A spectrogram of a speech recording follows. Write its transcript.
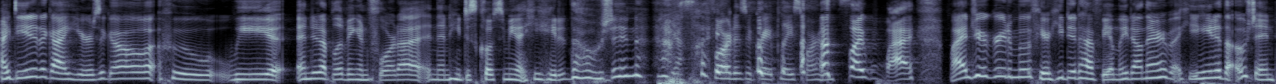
I dated a guy years ago who we ended up living in Florida and then he disclosed to me that he hated the ocean. And I Yeah, like, Florida's a great place for him. It's like, why? Why'd you agree to move here? He did have family down there, but he hated the ocean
